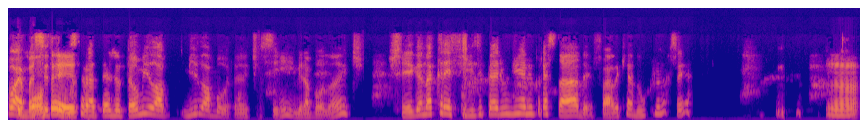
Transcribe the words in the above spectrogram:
Ué, O mas você é tem uma estratégia tão mila- milaborante assim, mirabolante, chega na Crefisa e pede um dinheiro emprestado. e Fala que é lucro na certa. Não,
